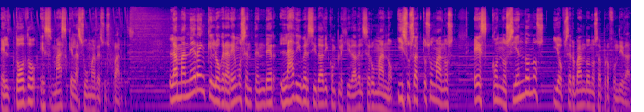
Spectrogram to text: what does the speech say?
El todo es más que la suma de sus partes. La manera en que lograremos entender la diversidad y complejidad del ser humano y sus actos humanos es conociéndonos y observándonos a profundidad.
